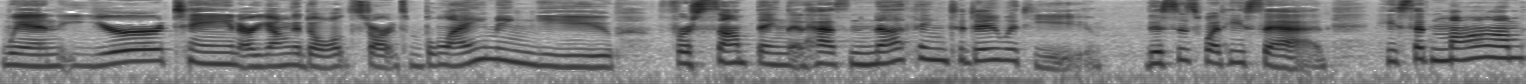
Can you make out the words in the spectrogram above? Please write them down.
when your teen or young adult starts blaming you for something that has nothing to do with you. This is what he said. He said, Mom,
